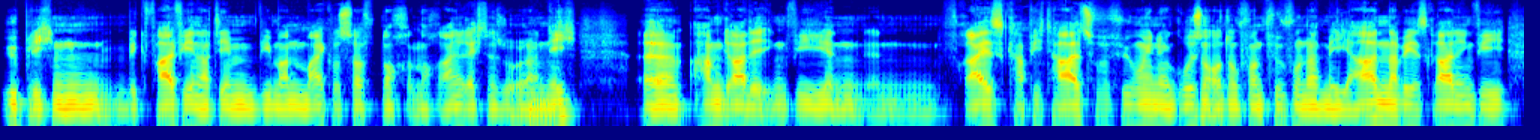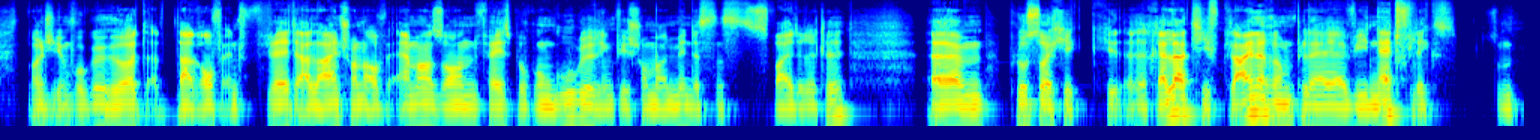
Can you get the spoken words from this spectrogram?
üblichen Big Five, je nachdem, wie man Microsoft noch, noch reinrechnet oder nicht, äh, haben gerade irgendwie ein, ein freies Kapital zur Verfügung in der Größenordnung von 500 Milliarden, habe ich jetzt gerade irgendwie neulich irgendwo gehört. Darauf entfällt allein schon auf Amazon, Facebook und Google irgendwie schon mal mindestens zwei Drittel. Ähm, plus solche relativ kleineren Player wie Netflix zum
